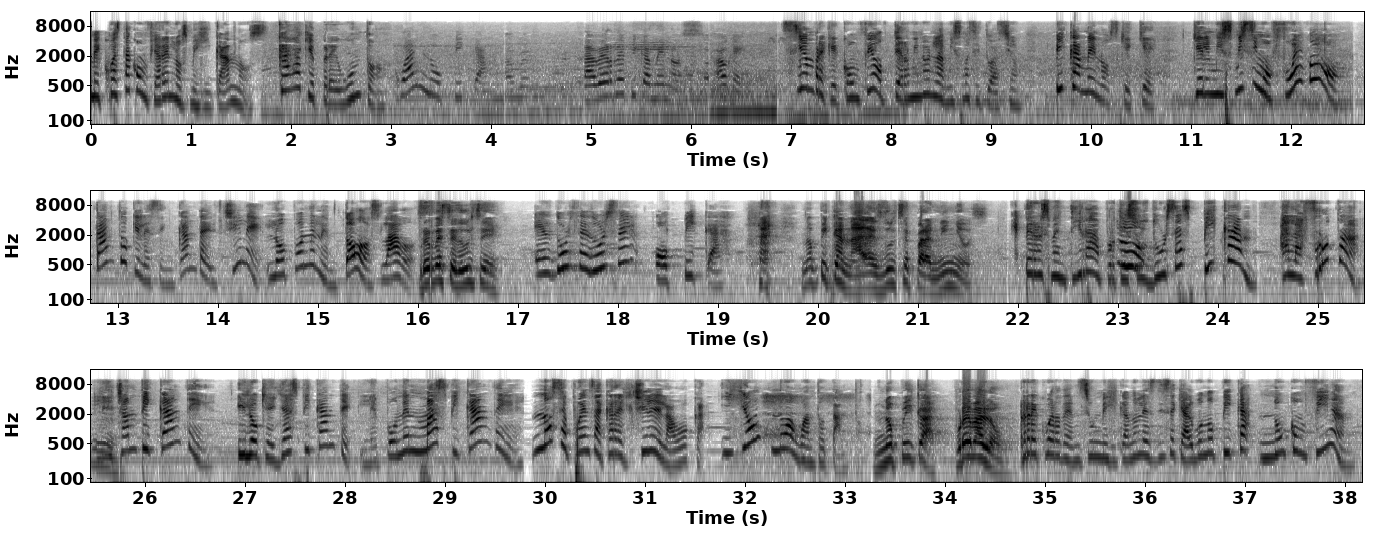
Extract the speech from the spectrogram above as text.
Me cuesta confiar en los mexicanos. Cada que pregunto, ¿Cuál no pica? La verde pica menos. Ok. siempre que confío termino en la misma situación. Pica menos que qué? Que el mismísimo fuego. Tanto que les encanta el chile, lo ponen en todos lados. Prueba este dulce. ¿Es dulce dulce o pica? No pica nada, es dulce para niños. Pero es mentira, porque sus dulces pican. A la fruta le Mm. echan picante. Y lo que ya es picante, le ponen más picante. No se pueden sacar el chile de la boca. Y yo no aguanto tanto. No pica, pruébalo. Recuerden, si un mexicano les dice que algo no pica, no confían.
